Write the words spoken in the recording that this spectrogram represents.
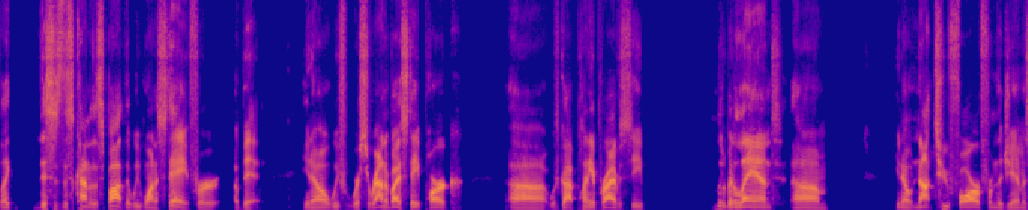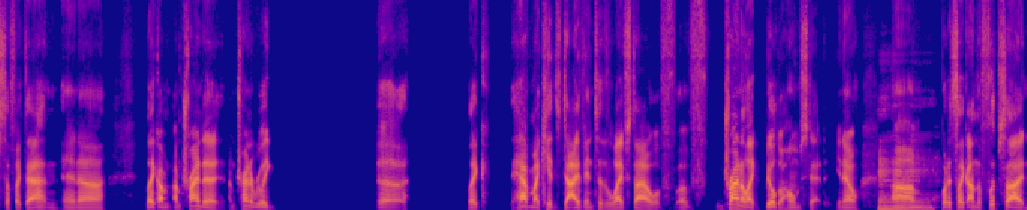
like this is this kind of the spot that we want to stay for a bit. You know, we've we're surrounded by a state park. Uh, we've got plenty of privacy, a little bit of land. Um, you know, not too far from the gym and stuff like that. And and uh, like I'm I'm trying to I'm trying to really uh like have my kids dive into the lifestyle of of trying to like build a homestead, you know. Um, Mm. but it's like on the flip side,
